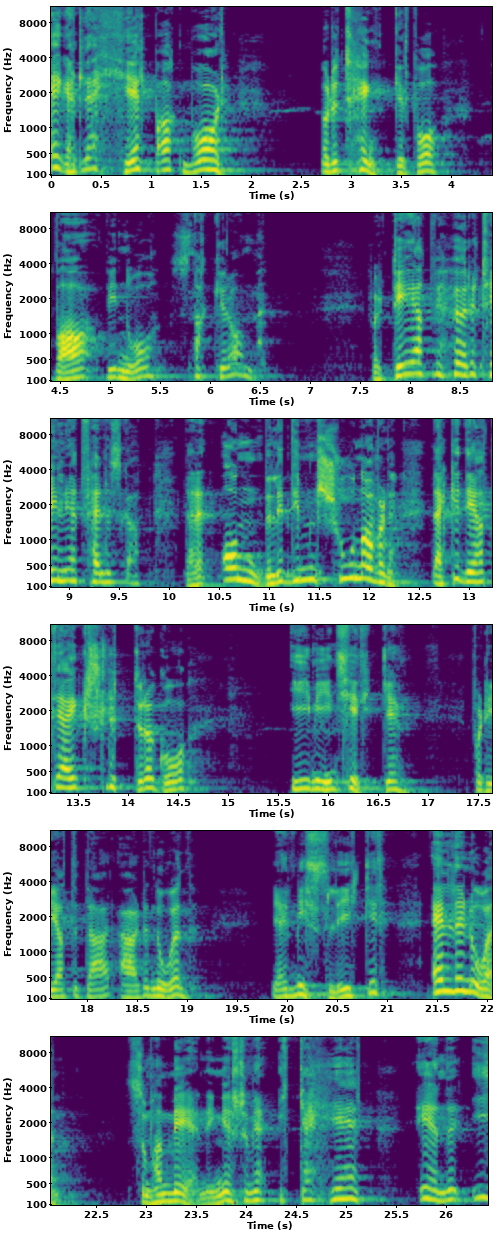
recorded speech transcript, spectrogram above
egentlig er helt bak mål, når du tenker på hva vi nå snakker om. For det at vi hører til i et fellesskap, det er en åndelig dimensjon over det. Det er ikke det at jeg ikke slutter å gå i min kirke fordi at der er det noen jeg misliker, eller noen som har meninger som jeg ikke er helt enig i.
